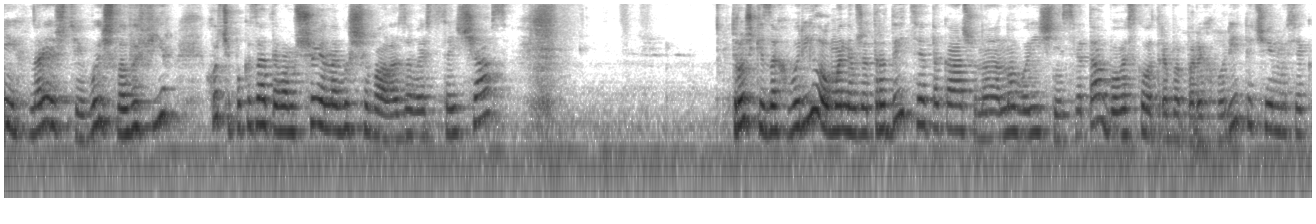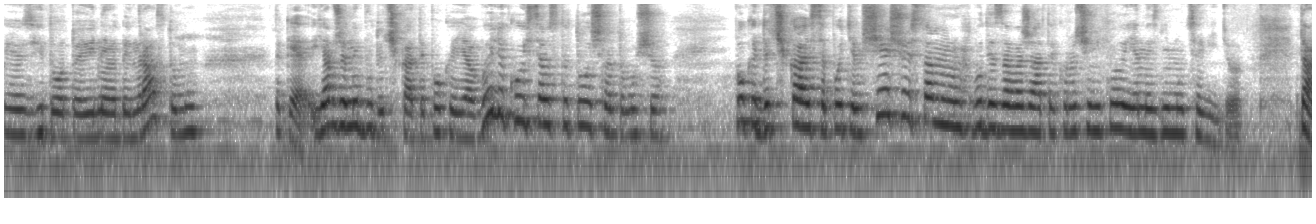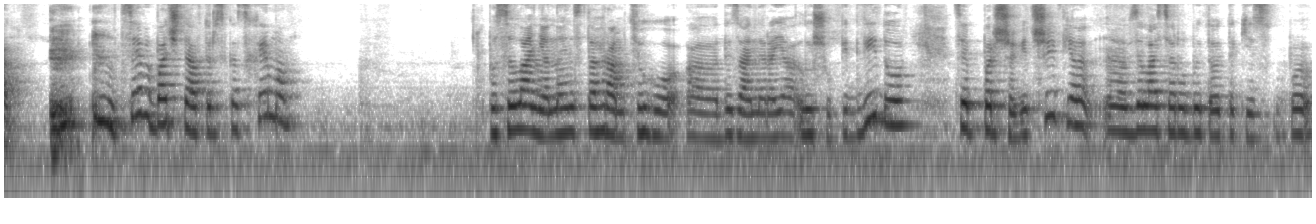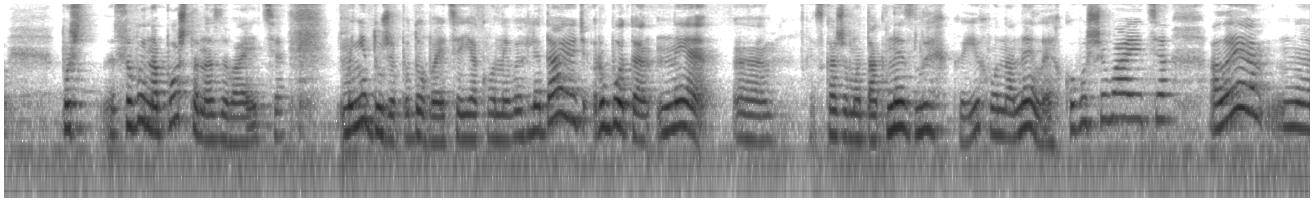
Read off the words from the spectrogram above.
Сьогодні, нарешті, вийшла в ефір. Хочу показати вам, що я навишивала за весь цей час. Трошки захворіла. У мене вже традиція така, що на новорічні свята обов'язково треба перехворіти чимось, якоюсь гідотою, і не один раз. Тому таке. Я вже не буду чекати, поки я вилікуюся остаточно, тому що поки дочекаюся, потім ще щось там буде заважати. Коротше, ніколи я не зніму це відео. Так, це ви бачите авторська схема. Посилання на інстаграм цього дизайнера я лишу під відео. Це перший відшив я е, взялася робити пош- совина пошта називається. Мені дуже подобається, як вони виглядають. Робота не, е, скажімо так, не з легких, вона не легко вишивається, але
